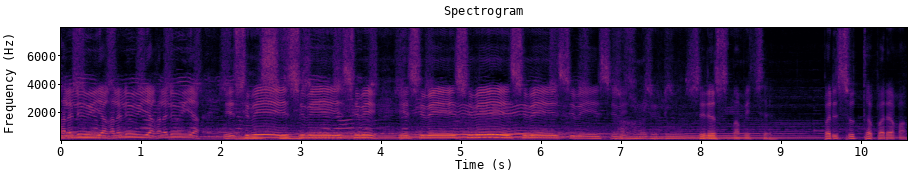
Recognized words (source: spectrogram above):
ഹലലൂയ്യ ഹലലൂയ്യ ഹലലൂയ്യ യേശുവേ യേശുവേ യേശുവേ. യേശുവേ യേശുവേ യേശുവേ യേശുവേ യേശുവേ. ശിരസ് നമിച്ച് പരിശുദ്ധ പരമ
